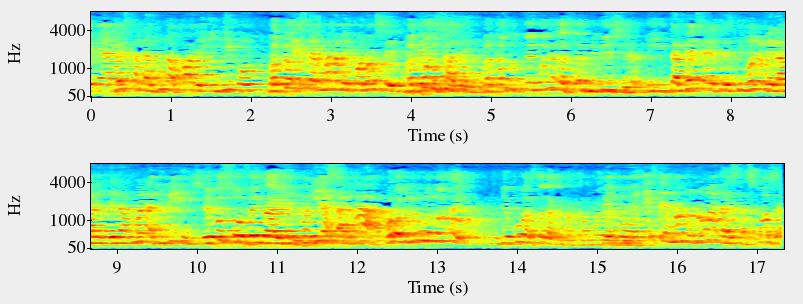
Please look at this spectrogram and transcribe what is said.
eh, eh, arrestan oh, a alguna parte y digo, esta hermana me conoce, me sabe. Y tal vez el testimonio de la, de la hermana Bibish me podía salvar. Pero este hermano no haga estas cosas.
